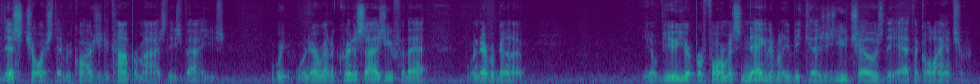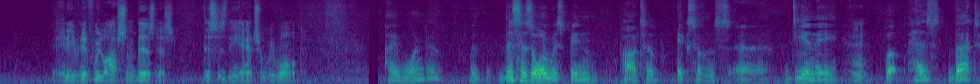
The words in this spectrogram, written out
this choice that requires you to compromise these values. We, we're never going to criticize you for that. We're never going to you know, view your performance negatively because you chose the ethical answer. And even if we lost some business, this is the answer we want. I wonder, this has always been part of Exxon's uh, DNA, mm. but has that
